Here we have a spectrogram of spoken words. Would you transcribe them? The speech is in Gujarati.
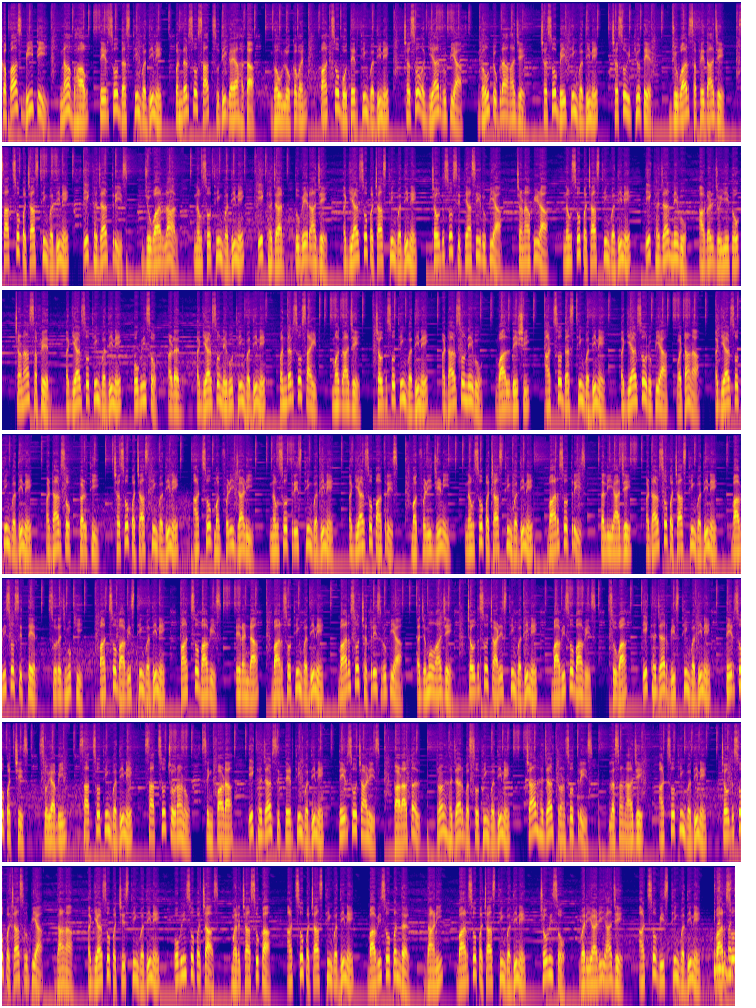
કપાસ બીટી ના ભાવ તેરસો દસથી વધીને પંદરસો સાત સુધી ગયા હતા. ઘઉં લોકવન પાંચસો બોતેરથી વધીને છસો અગિયાર રૂપિયા. ઘઉં ટુકડા આજે છસો બેથી વધીને છસો ઇઠ્યોતેર. જુવાર સફેદ આજે સાતસો પચાસથી વધીને એક હજાર ત્રીસ. જુવાર લાલ નવસો થી વધીને એક હજાર. તુવેર આજે અગિયારસો પચાસથી વધીને ચૌદસો સિત્યાસી રૂપિયા. ચણા પીળા નવસો પચાસથી વધીને એક હજાર નેવું. આગળ જોઈએ તો ચણા સફેદ, અગિયારસો થી વધીને ઓગણીસો, અડદ, અગિયારસો નેવું થી વધીને પંદરસો સાઠ મગ આજે ચૌદસો થી વધીને અઢારસો નેવું વાલદેશી આઠસો દસથી વધીને અગિયારસો રૂપિયા, વટાણા અગિયારસો થી વધીને અઢારસો, કળથી છસો પચાસથી વધીને આઠસો, મગફળી જાડી નવસો ત્રીસથી વધીને અગિયારસો પાંત્રીસ, મગફળી ઝીણી નવસો પચાસથી વધીને બારસો ત્રીસ, તલી આજે અઢારસો પચાસથી વધીને બાવીસો સિત્તેર, સૂરજમુખી પાંચસો બાવીસથી વધીને પાંચસો બાવીસ, એરંડા બારસોથી વધીને બારસો છત્રીસ રૂપિયા, અજમો આજે ચૌદસો ચાળીસથી વધીને બાવીસો બાવીસ, સુવા એક હજાર વીસથી વધીને તેરસો પચીસ, સોયાબીન સાતસોથી વધીને સાતસો ચોરાણું સિંગફાડા એક હજાર સિત્તેરથી વધીને તેરસો ચાળીસ, તાળાતલ ત્રણ હજાર બસોથી વધીને ચાર હજાર ત્રણસો ત્રીસ લસણ આજે આઠસોથી વધીને ચૌદસો પચાસ રૂપિયા ધાણા અગિયારસો પચીસથી વધીને ઓગણીસો પચાસ મરચા સૂકા આઠસો પચાસથી વધીને બાવીસો પંદર દાણી બારસો પચાસથી વધીને ચોવીસો વરિયાળી આજે આઠસો વીસથી વધીને બારસો.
